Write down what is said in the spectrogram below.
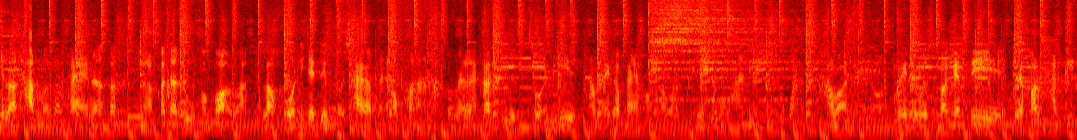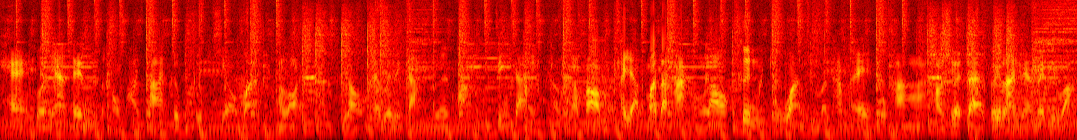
ี่เราทำกับกาแฟเนอะก็คือเราก็จะดูเขาก่อนว่า เราควรที่จะดึงรสชาติแบบไหนออกมา ตรงนั้นแหละก็คือส่วนที่ทำให้กาแฟของเราอะมีคุณภาพที่ดีทุกวันอร่อยแน่นอน เมนูสปาเกตตี้เบคอนผัดพริกแห้งตัวเนี้ยเส้นของพาสต้ากรึบกรึบๆเคี้ยวมันอร่อยครับเราให้บริการด้วยความจริงใจครับแล้วก็เหมือนขยับมาตรฐานของเราขึ้นทุกวันมันทำให้ลูกค้าเขาเชื่อใจว่าร้านเนี้ยไม่ผิดหวัง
